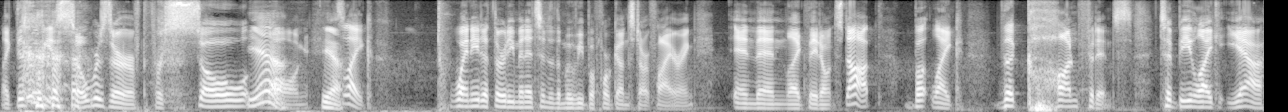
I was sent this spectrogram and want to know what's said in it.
Like this movie is so reserved for so Yeah. long. Yeah. It's like 20 to 30 minutes into the movie before guns start firing and then like they don't stop, but like the confidence to be like, yeah,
